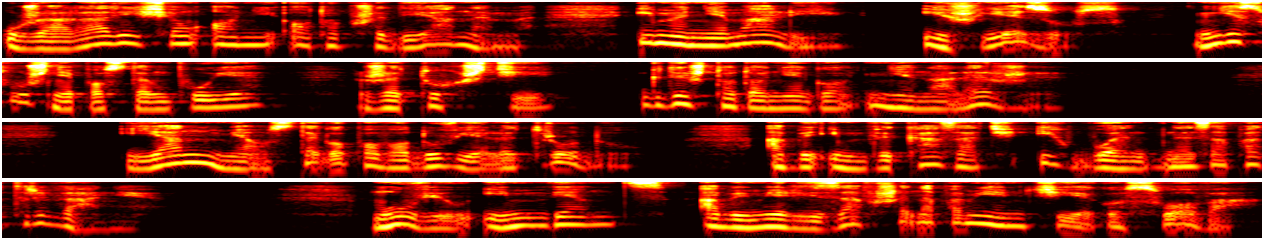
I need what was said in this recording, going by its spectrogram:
Użalali się oni o to przed Janem i mniemali, iż Jezus niesłusznie postępuje, że tu chrzci, gdyż to do niego nie należy. Jan miał z tego powodu wiele trudu, aby im wykazać ich błędne zapatrywanie. Mówił im więc, aby mieli zawsze na pamięci jego słowa,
